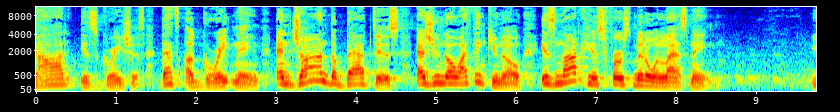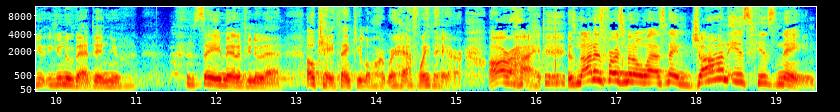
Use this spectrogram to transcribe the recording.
God is gracious. That's a great name. And John the Baptist, as you know, I think you know, is not his first, middle, and last name. You, you knew that, didn't you? Say amen if you knew that. Okay, thank you, Lord. We're halfway there. All right. It's not his first, middle, and last name. John is his name.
